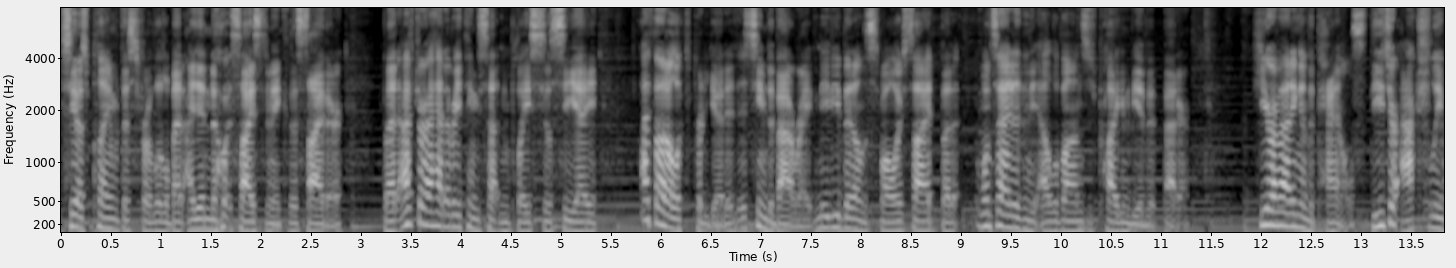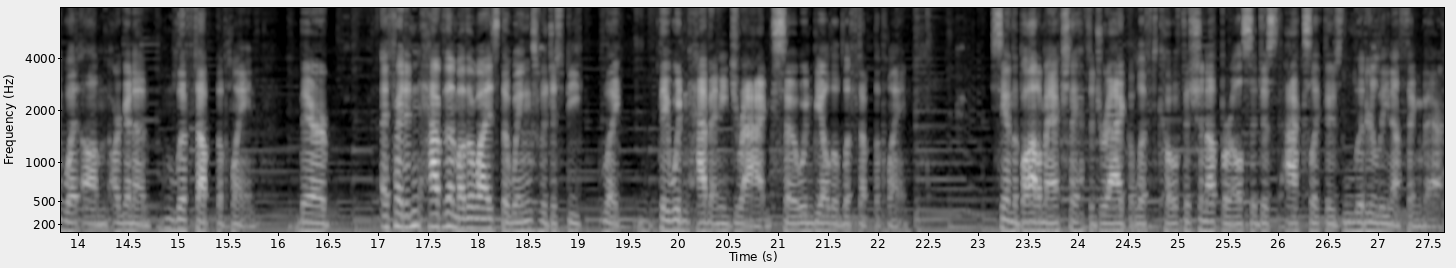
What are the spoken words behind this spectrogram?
See, I was playing with this for a little bit, I didn't know what size to make this either, but after I had everything set in place, you'll see I, I thought it looked pretty good, it, it seemed about right, maybe a bit on the smaller side, but once I added in the elevons, it's probably going to be a bit better. Here I'm adding in the panels. These are actually what um, are going to lift up the plane. They're if I didn't have them, otherwise the wings would just be like they wouldn't have any drag, so it wouldn't be able to lift up the plane. See on the bottom, I actually have to drag the lift coefficient up, or else it just acts like there's literally nothing there.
